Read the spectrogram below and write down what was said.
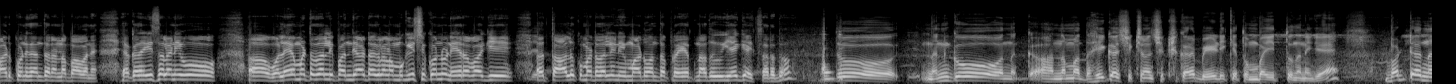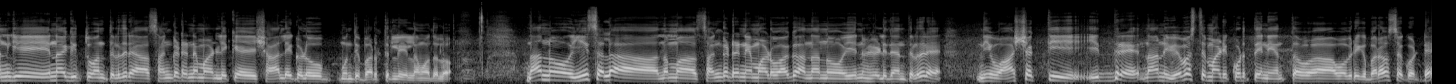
ಮಾಡಿಕೊಂಡಿದೆ ಅಂತ ನನ್ನ ಭಾವನೆ. ಯಾಕಂದ್ರೆ ಈ ಸಲ ನೀವು ವಲಯ ಮಟ್ಟದಲ್ಲಿ ಪಂದ್ಯಾಟಗಳನ್ನು ಮುಗಿಸಿಕೊಂಡು ನೇರವಾಗಿ ತಾಲೂಕು ಮಟ್ಟದಲ್ಲಿ ನೀವು ಮಾಡುವಂಥ ಪ್ರಯತ್ನ ಅದು ಹೇಗೆ ಆಯ್ತು ಸರ್ ಅದು? ಅದು ನನಗೂ ನಮ್ಮ ದೈಹಿಕ ಶಿಕ್ಷಣ ಶಿಕ್ಷಕರ ಬೇಡಿಕೆ ತುಂಬ ಇತ್ತು ನನಗೆ. ಬಟ್ ನನಗೆ ಏನಾಗಿತ್ತು ಅಂತ ಹೇಳಿದ್ರೆ ಆ ಸಂಘಟನೆ ಮಾಡಲಿಕ್ಕೆ ಶಾಲೆಗಳು ಮುಂದೆ ಬರ್ತಿರ್ಲಿಲ್ಲ ಮೊದಲು. ನಾನು ಈ ಸಲ ನಮ್ಮ ಸಂಘಟನೆ ಮಾಡುವಾಗ ನಾನು ಏನು ಹೇಳಿದೆ ಅಂತ ಹೇಳಿದ್ರೆ, ನೀವು ಆಸಕ್ತಿ ಇದ್ದರೆ ನಾನು ವ್ಯವಸ್ಥೆ ಮಾಡಿ ಕೊಡ್ತೇನೆ ಅಂತ ಅವರಿಗೆ ಭರವಸೆ ಕೊಟ್ಟೆ.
